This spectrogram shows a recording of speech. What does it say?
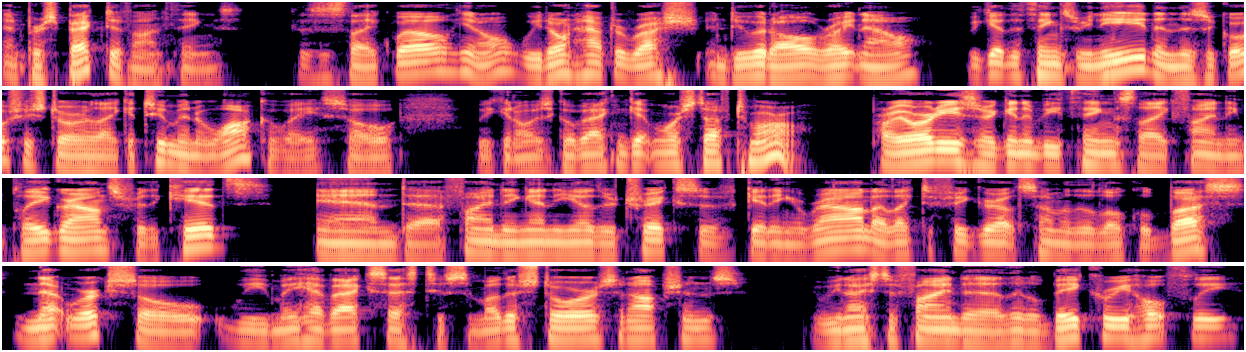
and perspective on things. Because it's like, well, you know, we don't have to rush and do it all right now. We get the things we need, and there's a grocery store like a two minute walk away, so we can always go back and get more stuff tomorrow. Priorities are going to be things like finding playgrounds for the kids, and uh, finding any other tricks of getting around. I like to figure out some of the local bus networks, so we may have access to some other stores and options. It'd be nice to find a little bakery, hopefully,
